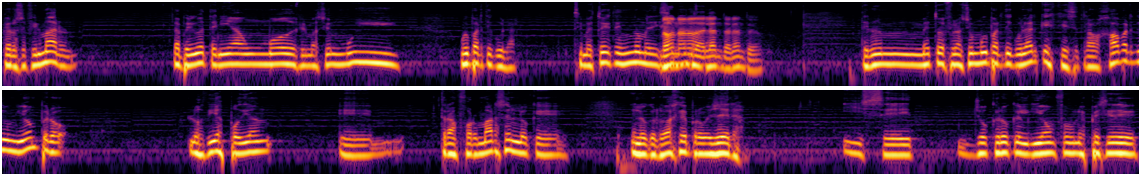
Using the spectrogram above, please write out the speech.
pero se filmaron. La película tenía un modo de filmación muy, muy particular. Si me estoy extendiendo, me dicen. No, no, no, adelante, adelante. Tenía un método de filmación muy particular que es que se trabajaba a partir de un guion, pero los días podían eh, transformarse en lo que en lo que el rodaje proveyera. Y se yo creo que el guion fue una especie de,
